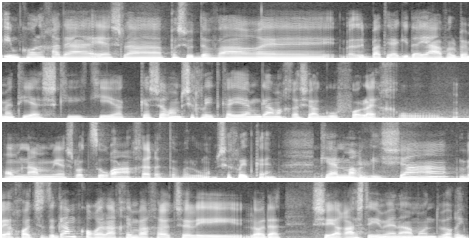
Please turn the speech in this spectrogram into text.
עם כל אחד היה, יש לה פשוט דבר, אה, באתי להגיד היה, אבל באמת יש, כי, כי הקשר ממשיך להתקיים גם אחרי שהגוף הולך. הוא, אמנם יש לו צורה אחרת, אבל הוא ממשיך להתקיים. כן מרגישה, ויכול להיות שזה גם קורה לאחים ואחיות שלי, לא יודעת, שירשתי ממנה המון דברים.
